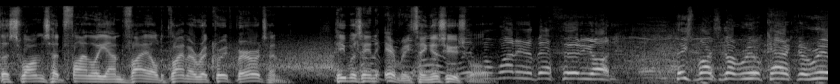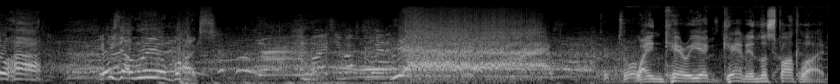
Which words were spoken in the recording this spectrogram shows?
The Swans had finally unveiled glamour recruit Brereton. He was in everything as usual. One in about 30 odd. These blokes have got real character, real heart. These are real blokes. Wayne Carey again in the spotlight.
